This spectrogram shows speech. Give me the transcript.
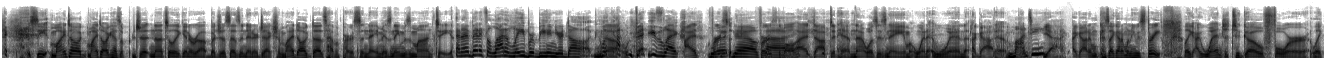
See, my dog, my dog has a not to like interrupt, but just as an interjection, my dog does have a person name. His name is Monty. and I bet it's a lot of labor being your dog. No. Like, I bet he's like, I "What first, now, first of all, I adopted him. That was his name when when I got him. Monty? Yeah, I got him because I got him when he was three. Like I went to go for like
